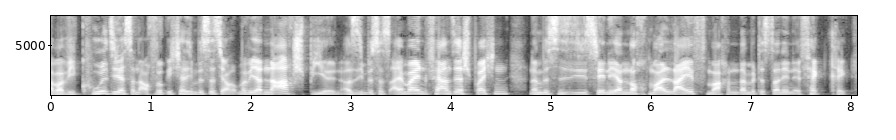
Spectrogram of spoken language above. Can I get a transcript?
aber wie cool sie das dann auch wirklich, sie müssen das ja auch immer wieder nachspielen. Also sie müssen das einmal in den Fernseher sprechen, dann müssen sie die Szene ja nochmal live machen, damit es dann den Effekt kriegt.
